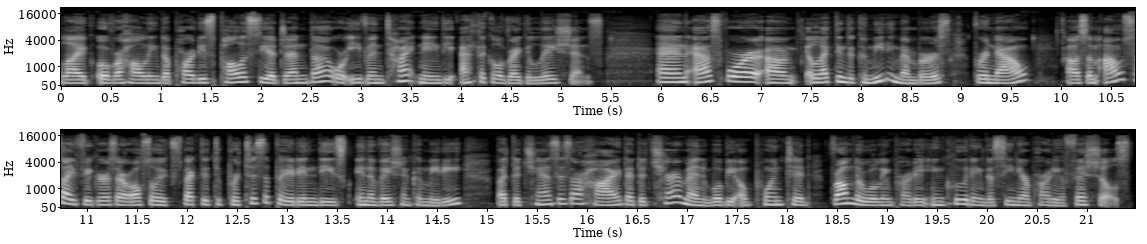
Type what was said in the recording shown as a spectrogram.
like overhauling the party's policy agenda or even tightening the ethical regulations. And as for um, electing the committee members, for now, uh, some outside figures are also expected to participate in these innovation committee, but the chances are high that the chairman will be appointed from the ruling party, including the senior party officials.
